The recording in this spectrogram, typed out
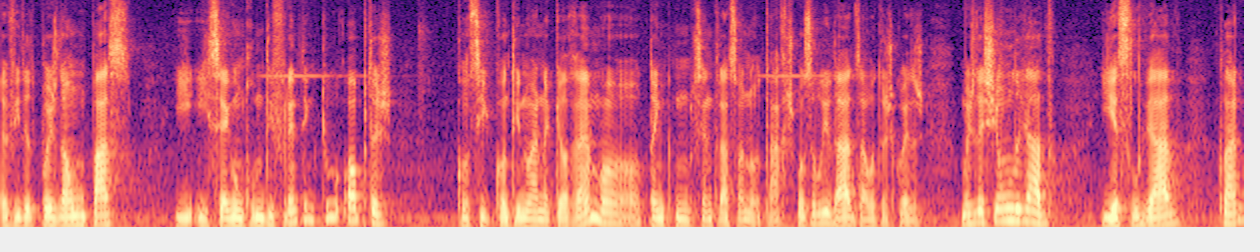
a vida depois dá um passo e, e segue um rumo diferente em que tu optas. Consigo continuar naquele ramo ou, ou tenho que me centrar só no outro? Há responsabilidades, há outras coisas. Mas deixei um legado. E esse legado, claro,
